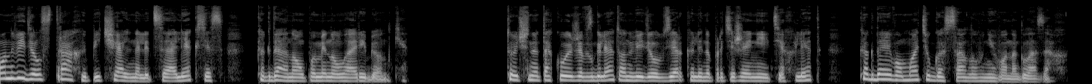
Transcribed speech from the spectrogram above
Он видел страх и печаль на лице Алексис, когда она упомянула о ребенке. Точно такой же взгляд он видел в зеркале на протяжении тех лет, когда его мать угасала у него на глазах.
